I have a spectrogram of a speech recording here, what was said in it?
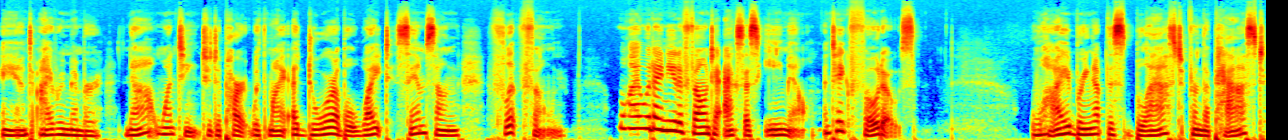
And I remember not wanting to depart with my adorable white Samsung flip phone. Why would I need a phone to access email and take photos? Why bring up this blast from the past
